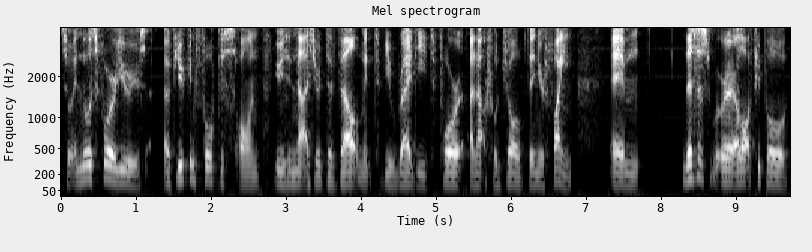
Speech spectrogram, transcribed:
So in those four years, if you can focus on using that as your development to be ready for an actual job, then you're fine. Um, this is where a lot of people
